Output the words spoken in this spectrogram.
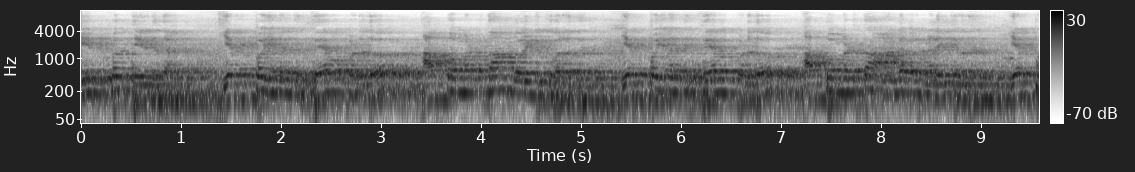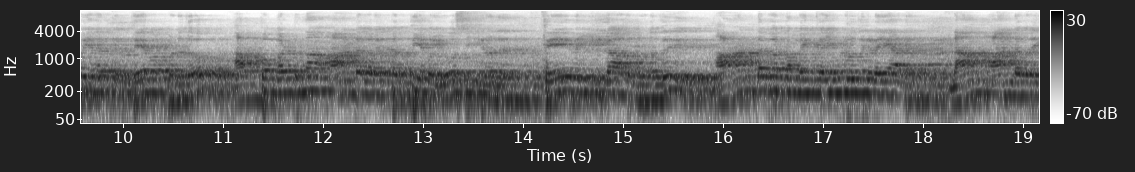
ஏற்ப தேடுதல் எப்ப எனக்கு தேவைப்படுதோ அப்போ மட்டும்தான் கோயிலுக்கு வருது எப்போ எனக்கு தேவைப்படுதோ அப்போ மட்டும்தான் ஆண்டவர் நினைக்கிறது. எப்போ எனக்கு தேவைப்படுதோ அப்போ மட்டும்தான் ஆண்டவரை பற்றி அவர் யோசிக்கிறது. தேவை இல்லாத பொழுது ஆண்டவர் நம்மை கைவிடுவது கிடையாது. நாம் ஆண்டவரை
